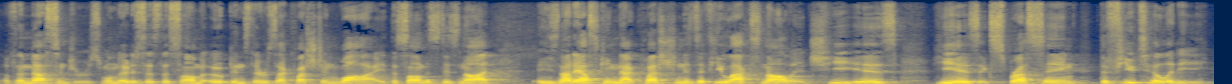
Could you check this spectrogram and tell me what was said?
of the messengers. Well, notice as the psalm opens, there's that question, why? The psalmist is not, he's not asking that question as if he lacks knowledge. He is, he is expressing the futility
